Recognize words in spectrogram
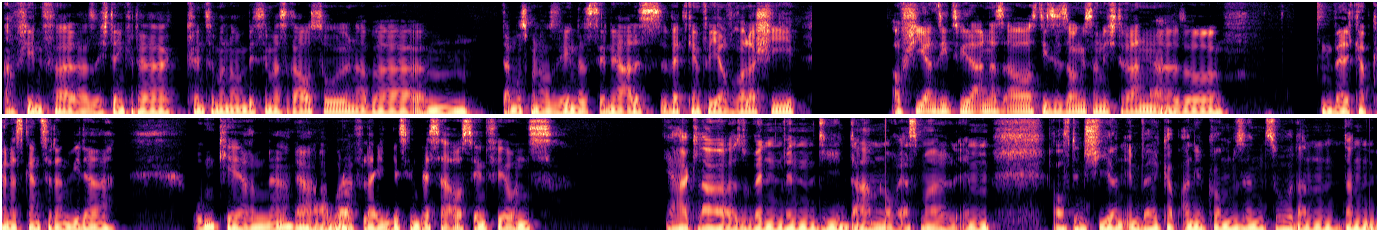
Auf jeden Fall. Also ich denke, da könnte man noch ein bisschen was rausholen, aber ähm, da muss man auch sehen, das sind ja alles Wettkämpfe hier auf Rollerski. Auf Skiern sieht's wieder anders aus. Die Saison ist noch nicht dran. Ja. Also im Weltcup kann das Ganze dann wieder umkehren, ne? Ja, Oder vielleicht ein bisschen besser aussehen für uns. Ja, klar, also wenn, wenn die Damen auch erstmal im, auf den Skiern im Weltcup angekommen sind, so, dann, dann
